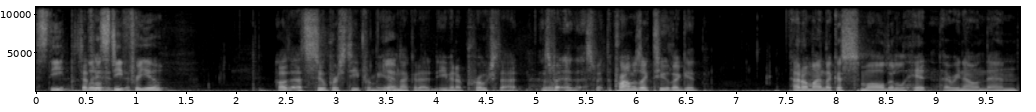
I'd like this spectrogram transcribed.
Steep? It's A little definitely- steep for you? oh that's super steep for me. Yeah. I'm not gonna even approach that. No. Espe- espe- The problem is like too like it. I don't mind like a small little hit every now and then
